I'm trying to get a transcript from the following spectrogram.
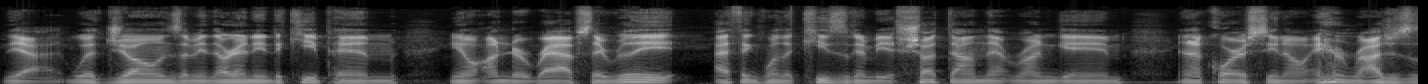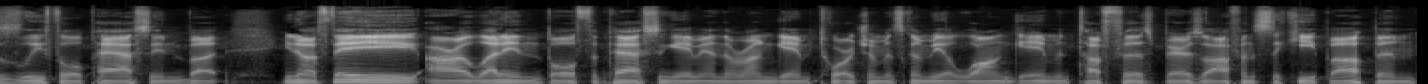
Yeah, with Jones, I mean they're gonna need to keep him, you know, under wraps. They really, I think, one of the keys is gonna be a shut down that run game, and of course, you know, Aaron Rodgers is lethal passing, but you know, if they are letting both the passing game and the run game torch them, it's gonna be a long game and tough for this Bears offense to keep up. And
